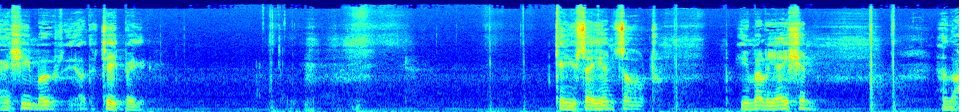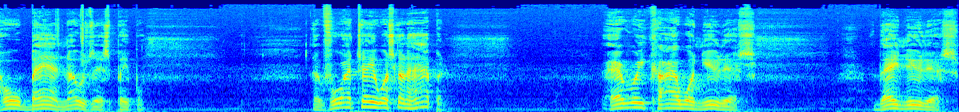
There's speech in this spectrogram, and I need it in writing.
and she moves to the other teepee. Can you say insult? Humiliation? And the whole band knows this, people. Now, before I tell you what's going to happen, every Kiowa knew this. They knew this.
